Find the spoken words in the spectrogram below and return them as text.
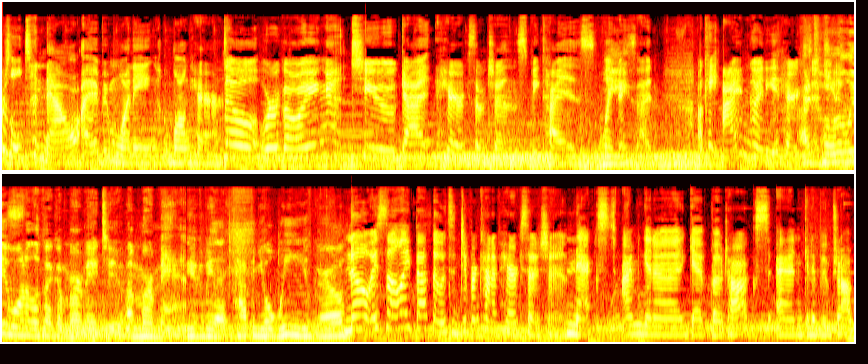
years old to now, I have been wanting long hair. So we're going to get hair extensions because, like I said, okay, I'm going to get hair extensions. I totally want to look like a mermaid too. A merman. You could be like tapping your weave, girl. No, it's not like that though. It's a different kind of hair extension. Next, I'm gonna get Botox and get a boob job.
